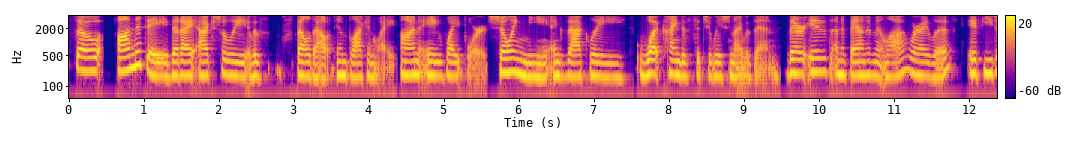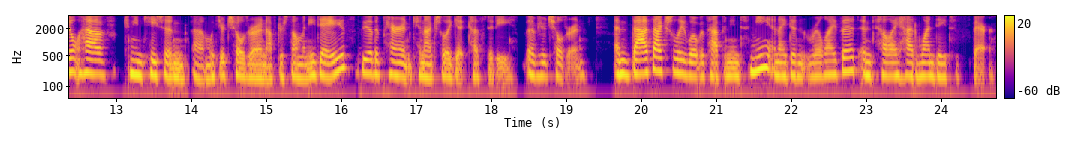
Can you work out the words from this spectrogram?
So on the day that I actually, it was spelled out in black and white on a whiteboard, showing me exactly what kind of situation I was in. There is an abandonment law where I live. If you don't have communication um, with your children after so many days, the other parent can actually get custody of your children. And that's actually what was happening to me. And I didn't realize it until I had one day to spare.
